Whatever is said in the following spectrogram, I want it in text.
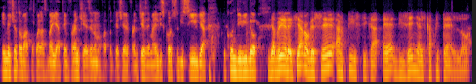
invece ho trovato quella sbagliata in francese, non mi ha fatto piacere il francese, ma il discorso di Silvia, condivido. Gabriele, è chiaro che se artistica è disegna il capitello,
